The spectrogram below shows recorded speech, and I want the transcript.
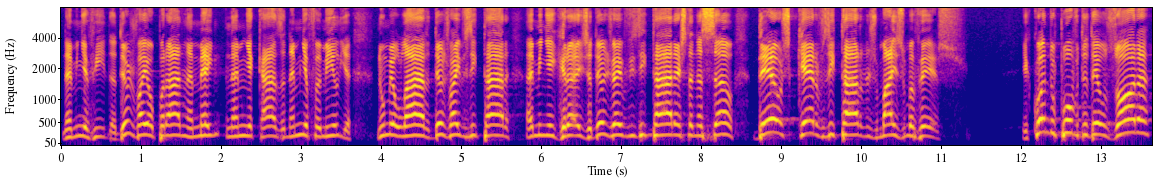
na minha vida, Deus vai operar na minha, na minha casa, na minha família, no meu lar, Deus vai visitar a minha igreja, Deus vai visitar esta nação, Deus quer visitar-nos mais uma vez. E quando o povo de Deus ora,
